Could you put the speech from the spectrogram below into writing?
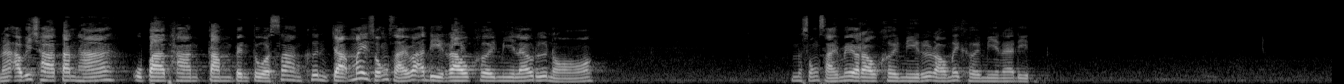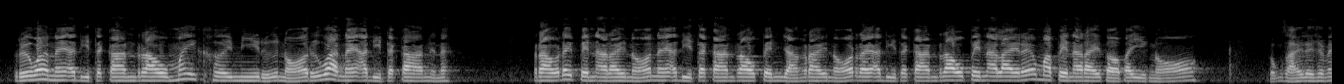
นะอวิชชาตันหา อุปาทานกรรมเป็นตัวสร้างขึ้น จะไม่สงสัยว่าอดีตเราเคยมีแล้วหรือหนอ สงสัยไม่เราเคยมีหรือเราไม่เคยมีในอดีต หรือว่าในอดีตการเราไม่เคยมีหรือหนอ หรือว่าในอดีตการเนี่ยนะเเราได้เป็นอะไรหนอ ในอดีตการเราเป็นอย่างไรหนอในอดีตการเราเป็นอะไรแล้วมาเป็นอะไรต่อไปอีกหนอ สงสัยเลยใช่ไหม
